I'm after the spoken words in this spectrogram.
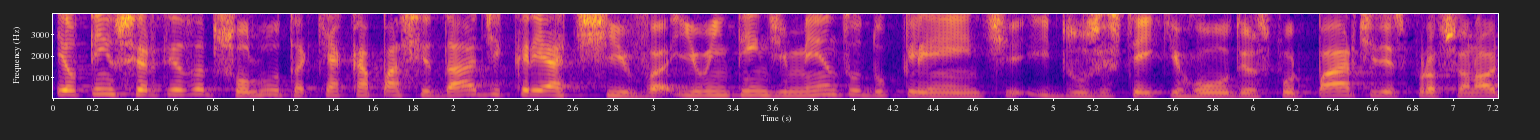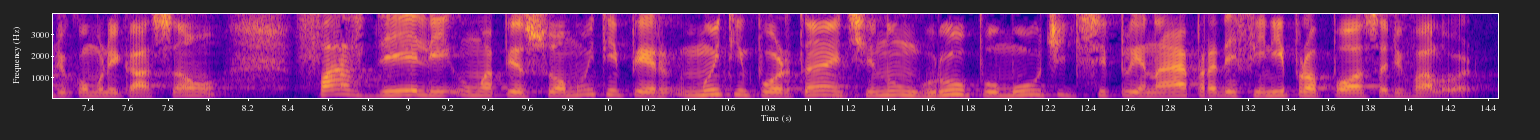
eu tenho certeza absoluta que a capacidade criativa e o entendimento do cliente e dos stakeholders por parte desse profissional de comunicação faz dele uma pessoa muito, muito importante num grupo multidisciplinar para definir proposta de valor.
